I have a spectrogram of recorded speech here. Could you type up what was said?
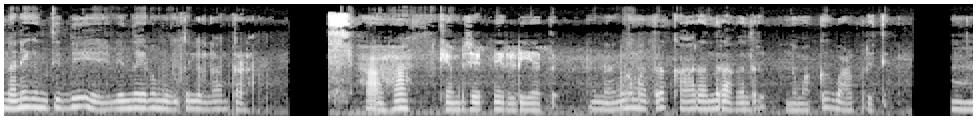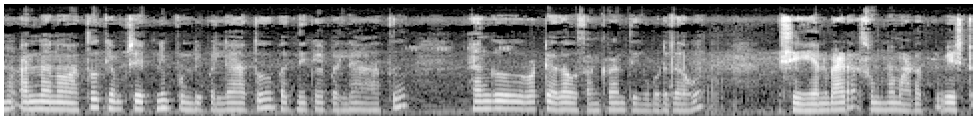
ನನಗಂತಿದ್ದಿ, ನಿಂದ ಏನೋ ಮುಗ್ದಿಲ್ಲಲ್ಲ ಅಂತಾಳೆ. ಹಾಂ ಹಾಂ ಕೆಂಪು ಚಟ್ನಿ ರೆಡಿ ಆಯ್ತು. ನಂಗೆ ಮಾತ್ರ ಖಾರ ಅಂದ್ರೆ ಆಗಲ್ರಿ. ನಮ್ಮ ಅಕ್ಕಗೆ ಭಾಳ ಪ್ರೀತಿ. ಅನ್ನನೂ ಆಯ್ತು ಕೆಂಪು ಚಟ್ನಿ, ಪುಂಡಿ ಪಲ್ಯ ಆಯ್ತು ಬದ್ನಿಕಾಯಿ ಪಲ್ಯ ಆಯ್ತು ಹೆಂಗೆ ರೊಟ್ಟಿ ಅದಾವು, ಸಂಕ್ರಾಂತಿಗೆ ಬಡ್ದಾವು. ಏನು ಬೇಡ ಸುಮ್ಮನೆ ಮಾಡೋದು ವೇಸ್ಟ್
